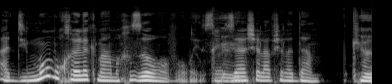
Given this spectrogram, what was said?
הדימום הוא חלק מהמחזור עבורי, okay. זה, אוקיי. זה השלב של הדם. כן.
